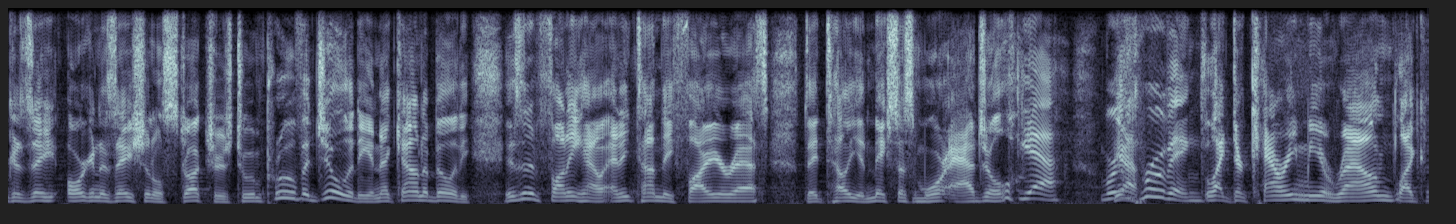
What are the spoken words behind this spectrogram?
organiza- organizational structures to improve agility and accountability. Isn't it funny how anytime they fire your ass, they tell you it makes us more agile? yeah, we're Yeah. improving. Like they're carrying me around. Like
